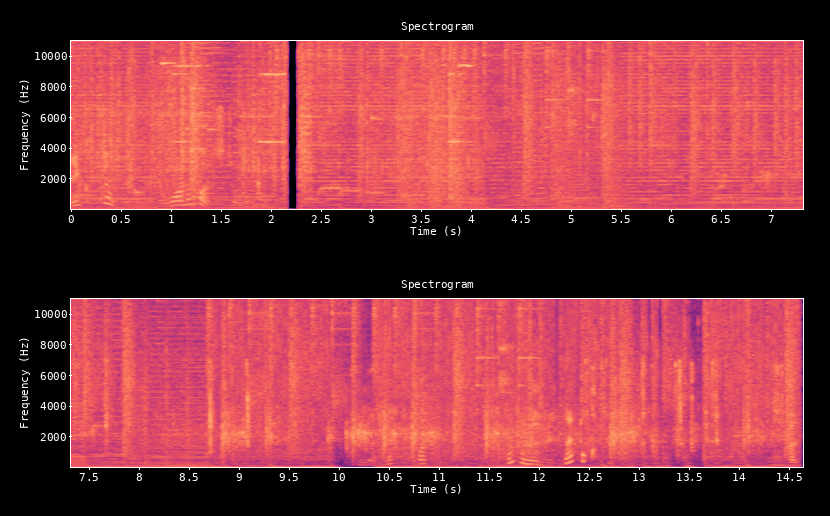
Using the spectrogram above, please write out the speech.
아니 그때 왜 하려고 하는 거야 진짜. 맨날 똑같 왜 맨날 똑같은 시간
